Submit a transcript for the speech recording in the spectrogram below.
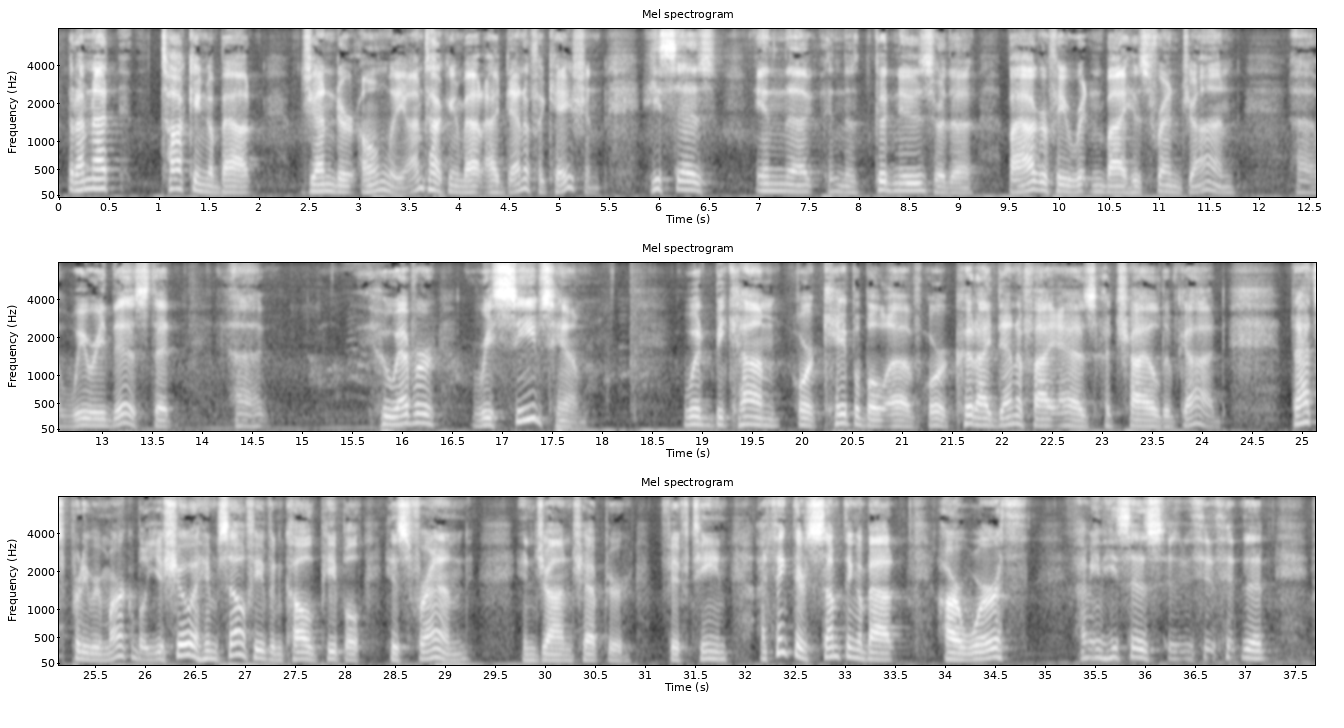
But I'm not talking about gender only. I'm talking about identification. He says in the in the good news or the biography written by his friend John, uh, we read this that uh, whoever receives him would become or capable of or could identify as a child of God. That's pretty remarkable. Yeshua himself even called people his friend in John chapter 15. I think there's something about our worth. I mean, he says that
